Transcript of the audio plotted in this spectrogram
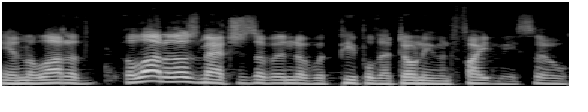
and a lot of a lot of those matches have end up with people that don't even fight me. So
